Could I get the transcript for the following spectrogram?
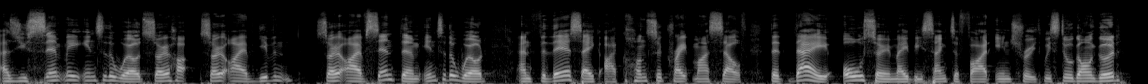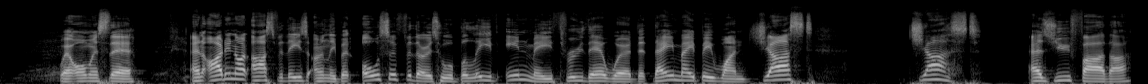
As you sent me into the world, so, so I have given so I have sent them into the world, and for their sake I consecrate myself, that they also may be sanctified in truth. We still going good? Yeah. We're almost there. And I do not ask for these only, but also for those who will believe in me through their word, that they may be one just, just as you, Father,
